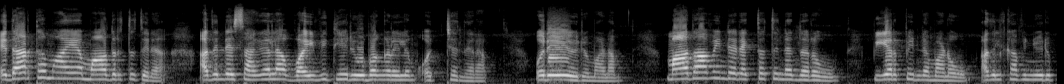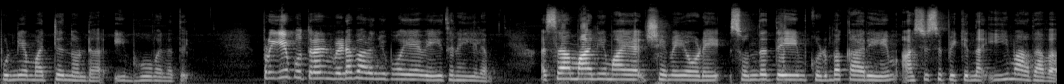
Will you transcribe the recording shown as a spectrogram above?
യഥാർത്ഥമായ മാതൃത്വത്തിന് അതിന്റെ സകല വൈവിധ്യ രൂപങ്ങളിലും ഒറ്റ നിറം ഒരേ ഒരു മണം. മാതാവിന്റെ രക്തത്തിന്റെ നിറവും വിയർപ്പിന്റെ മണവും അതിൽ കവിഞ്ഞൊരു പുണ്യം മറ്റൊന്നുണ്ട് ഈ ഭൂവനത്തിൽ. പ്രിയപുത്രൻ വിട പറഞ്ഞു പോയ വേദനയിലും അസാമാന്യമായ ക്ഷമയോടെ സ്വന്തത്തെയും കുടുംബക്കാരെയും ആശ്വസിപ്പിക്കുന്ന ഈ മാതാവ്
